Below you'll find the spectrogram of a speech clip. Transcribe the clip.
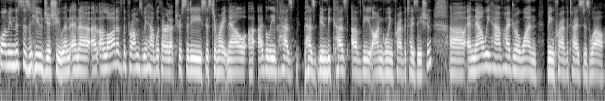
Well, I mean, this is a huge issue, and and uh, a, lot of the problems we have with our electricity system right now, uh, I believe, has has been because of the ongoing privatization, uh, and now we have Hydro One being privatized as well,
